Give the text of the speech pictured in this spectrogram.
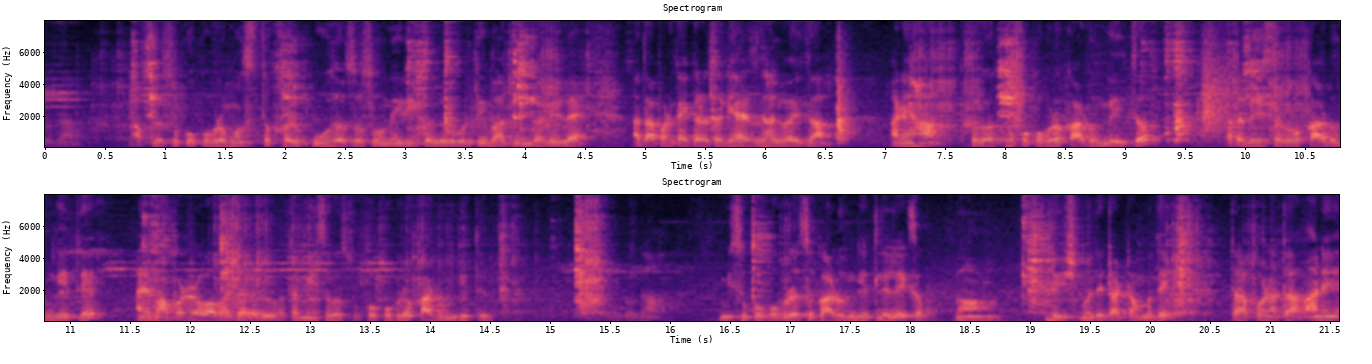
बघा आपलं सुकं खोबरं मस्त खरपूस असं सोनेरी कलरवरती भाजून झालेलं आहे. आता आपण काय करायचं गॅस घालवायचा आणि हा सगळं सुकं खोबरं काढून घ्यायचं. आता मी हे सगळं काढून घेते आणि मग आपण रवा भाजायला घेऊ. आता मी हे सगळं सुकं खोबरं काढून घेते. बघा मी सुकं खोबरं असं काढून घेतलेलं आहे एका डिशमध्ये ताटामध्ये. तर आपण आता आणि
